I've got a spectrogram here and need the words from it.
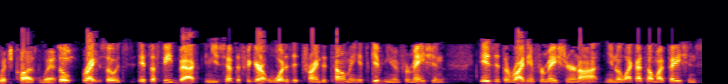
which caused which? So right, so it's it's a feedback, and you just have to figure out what is it trying to tell me. It's giving you information. Is it the right information or not? You know, like I tell my patients,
